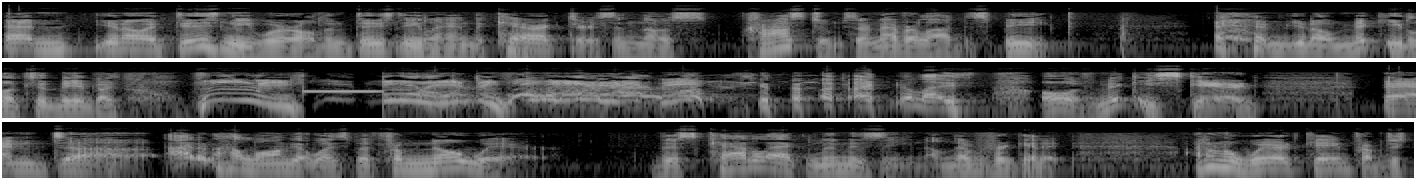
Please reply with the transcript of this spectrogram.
And you know, at Disney World and Disneyland, the characters in those costumes are never allowed to speak. And you know, Mickey looks at me and goes, "Holy." you know, I realized, oh, if Mickey's scared, and uh, I don't know how long it was, but from nowhere, this Cadillac limousine, I'll never forget it. I don't know where it came from, just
